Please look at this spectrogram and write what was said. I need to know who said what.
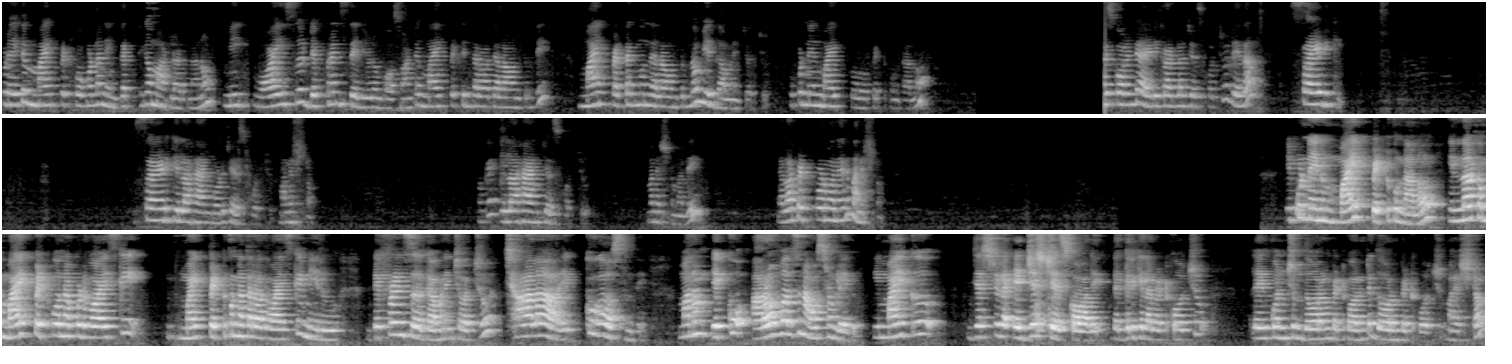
Speaker 1: ఇప్పుడైతే మైక్ పెట్టుకోకుండా నేను గట్టిగా మాట్లాడుతున్నాను. మీ వాయిస్ డిఫరెన్స్ తెలియడం కోసం. అంటే మైక్ పెట్టిన తర్వాత ఎలా ఉంటుంది? మైక్ పెట్టకముందు ఎలా ఉంటుందో మీరు గమనించవచ్చు. ఇప్పుడు నేను మైక్ పెట్టుకుంటాను. చేసుకోవాలంటే ఐడి కార్డ్లా చేసుకోవచ్చు లేదా సైడ్కి. సైడ్కి ఇలా హ్యాంగ్ కూడా చేసుకోవచ్చు. మన ఇష్టం. ఓకే? ఇలా హ్యాంగ్ చేసుకోవచ్చు. మన ఇష్టం అది. ఎలా పెట్టుకోవడం అనేది మన ఇష్టం. ఇప్పుడు నేను మైక్ పెట్టుకున్నాను. ఇందాక మైక్ పెట్టుకున్నప్పుడు వాయిస్కి మైక్ పెట్టుకున్న తర్వాత వాయిస్కి మీరు డిఫరెన్స్ గమనించవచ్చు. చాలా ఎక్కువగా వస్తుంది. మనం ఎక్కువ అరవవలసిన అవసరం లేదు. ఈ మైక్ జస్ట్ ఇలా అడ్జస్ట్ చేసుకోవాలి. దగ్గరికి ఇలా పెట్టుకోవచ్చు. లేదు కొంచెం దూరం పెట్టుకోవాలంటే దూరం పెట్టుకోవచ్చు. మన ఇష్టం.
